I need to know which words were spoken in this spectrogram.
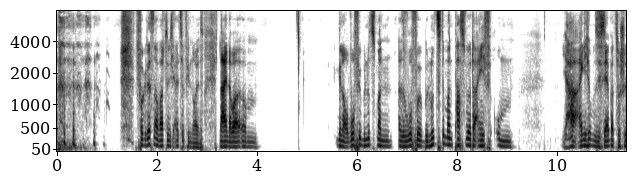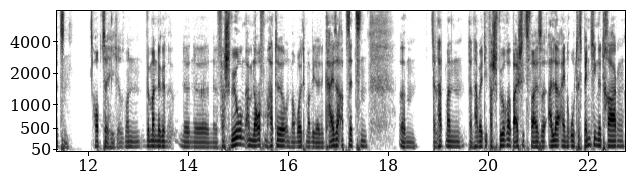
Vergessen erwarte nicht allzu viel Neues. Nein, aber ähm, genau, wofür benutzt man, also wofür benutzte man Passwörter eigentlich um, ja, eigentlich um sich selber zu schützen. Hauptsächlich. Also man, wenn man eine, eine, eine Verschwörung am Laufen hatte und man wollte mal wieder den Kaiser absetzen, ähm, dann hat man, dann haben halt die Verschwörer beispielsweise alle ein rotes Bändchen getragen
